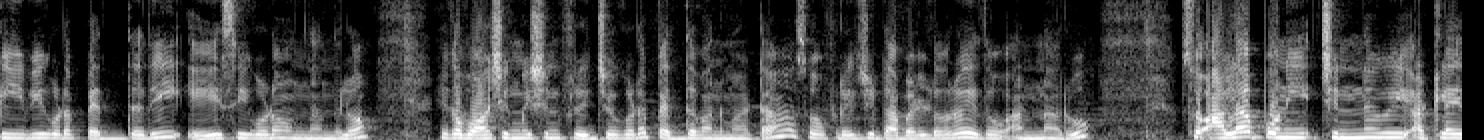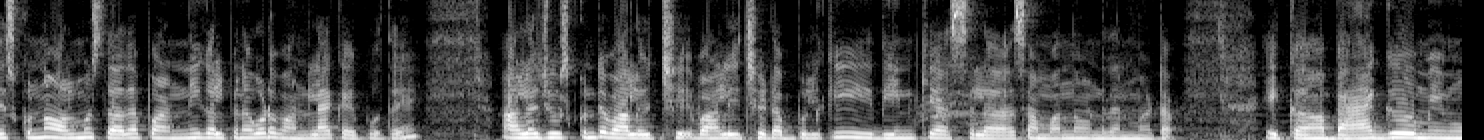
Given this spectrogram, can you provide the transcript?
టీవీ కూడా పెద్దది ఏసీ కూడా ఉంది అందులో. ఇక వాషింగ్ మిషన్ ఫ్రిడ్జ్ కూడా పెద్దవన్నమాట. సో ఫ్రిడ్జ్ డబల్ డోర్ ఏదో అన్నారు. సో అలా పోనీ చిన్నవి అట్లా వేసుకున్న ఆల్మోస్ట్ దాదాపు అన్నీ కలిపినా కూడా వన్ ల్యాక్ అయిపోతాయి. అలా చూసుకుంటే వాళ్ళు వచ్చే వాళ్ళు ఇచ్చే డబ్బులకి దీనికి అసలు సంబంధం ఉండదన్నమాట. ఇక బ్యాగ్ మేము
